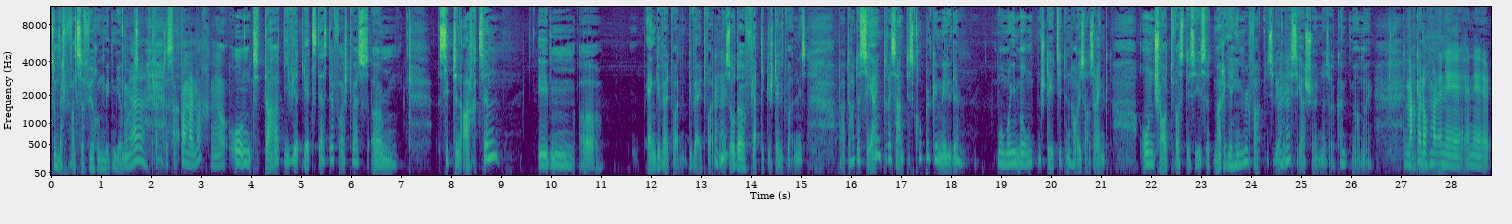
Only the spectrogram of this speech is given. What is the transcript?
Zum Beispiel, wenn du eine Führung mit mir machst. Ja, ich glaube, das sollte man mal machen. Und da, die wird jetzt erst erforscht, weil es ähm, 1718 eben äh, eingeweiht worden, geweiht worden ist oder fertiggestellt worden ist. Da hat er ein sehr interessantes Kuppelgemälde, wo man immer unten steht, sie den Hals ausrenkt und schaut, was das ist. Maria Himmelfahrt ist wirklich sehr schön, also könnte man einmal. Dann machen wir doch mal eine, eine,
